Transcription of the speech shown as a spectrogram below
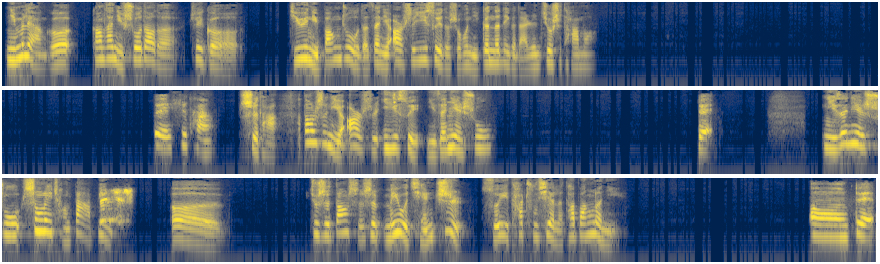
你们两个刚才你说到的这个给予你帮助的，在你二十一岁的时候，你跟的那个男人就是他吗？对，是他。是他。当时你二十一岁，你在念书。对你在念书，生了一场大病，呃，就是当时是没有钱治，所以他出现了，他帮了你。嗯，对。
